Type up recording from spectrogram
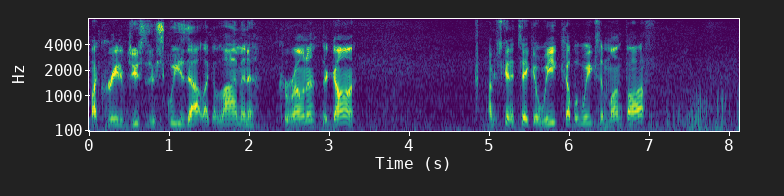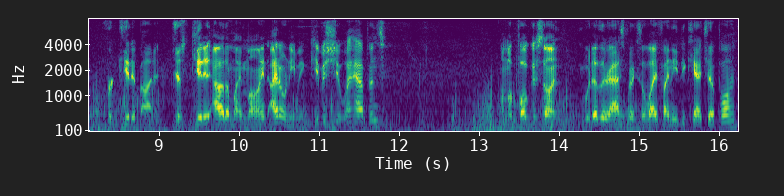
My creative juices are squeezed out like a lime in a Corona. They're gone. I'm just gonna take a week, couple weeks, a month off. Forget about it. Just get it out of my mind. I don't even give a shit what happens. I'm gonna focus on what other aspects of life I need to catch up on.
